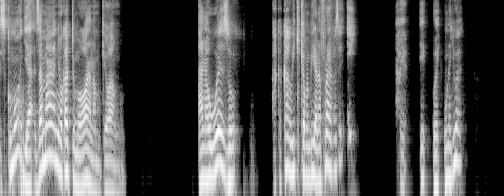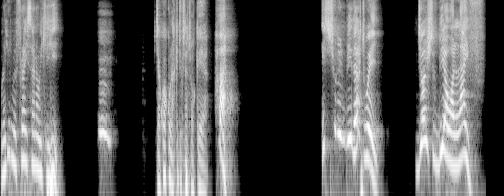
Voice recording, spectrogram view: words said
Siku moja zamani wakati tumeoana na mke wangu ana uwezo akakaa wiki kama mbili anafurahi anasema, "Eh, eh, unajua unajua nimefurahi sana wiki hii. "Mm, itakuwa kuna kitu kitatokea. Ha! it shouldn't be that way. Joy should be our life.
